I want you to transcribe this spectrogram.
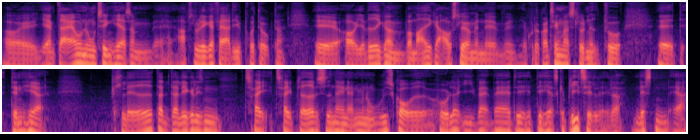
Og øh, jamen, der er jo nogle ting her, som øh, absolut ikke er færdige produkter. Øh, og jeg ved ikke, om hvor meget I kan afsløre, men, øh, men jeg kunne da godt tænke mig at slå ned på øh, den her plade. Der, der ligger ligesom tre, tre plader ved siden af hinanden med nogle udskårede huller i. Hvad, hvad er det, det her skal blive til, eller næsten er?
